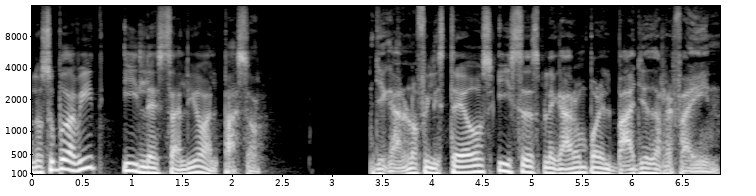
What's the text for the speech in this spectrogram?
Lo supo David y les salió al paso. Llegaron los filisteos y se desplegaron por el valle de Refaín.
